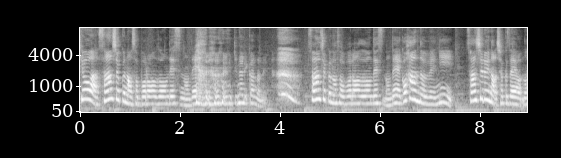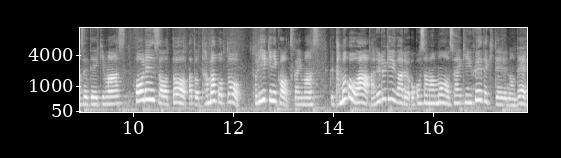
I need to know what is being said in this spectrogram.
日は3色のそぼろ丼ですので いきなり噛んだね。3色のそぼろ丼ですのでご飯の上に3種類の食材を乗せていきます。ほうれん草とあと卵と鶏ひき肉を使います。で卵はアレルギーがあるお子様も最近増えてきているので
